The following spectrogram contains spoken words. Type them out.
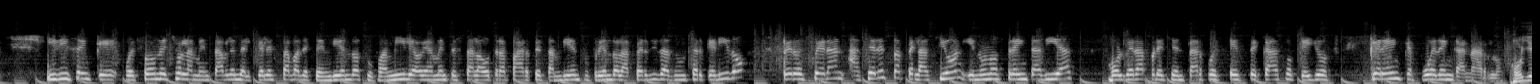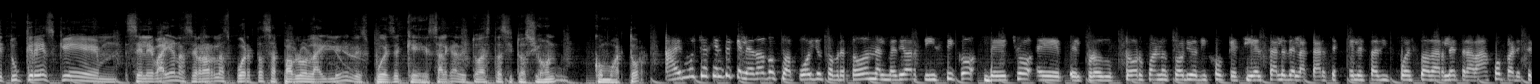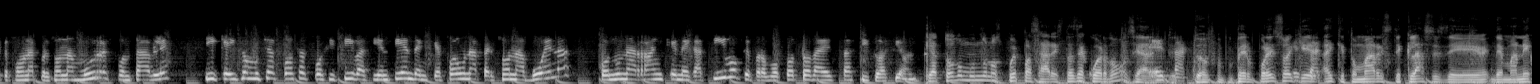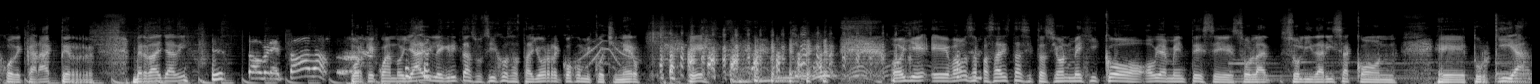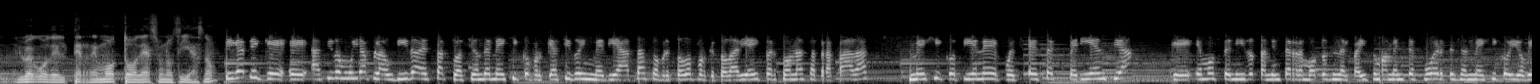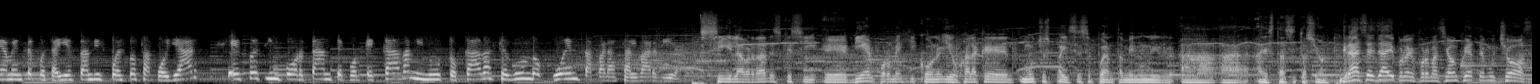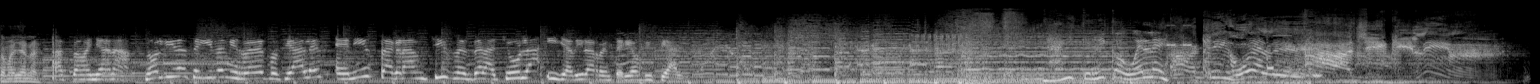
y dicen que pues fue un hecho lamentable en el que él estaba defendiendo a su familia. Obviamente está la otra parte también sufriendo la pérdida de un ser querido, pero esperan hacer esta apelación y en unos 30 días volver a presentar pues este caso que ellos creen que pueden ganarlo. Oye, ¿tú crees que mm, se le vayan a cerrar las puertas a Pablo Laile después de que salga de toda esta situación como actor? Hay mucha gente que le ha dado su apoyo, sobre todo en el medio artístico. De hecho, eh, el productor Juan Osorio dijo que si él sale de la cárcel, él está dispuesto a darle trabajo. Parece que fue una persona muy responsable y que hizo muchas cosas positivas y entienden que fue una persona buena con un arranque negativo que provocó toda esta situación. Que a todo mundo nos puede pasar, ¿estás de acuerdo? O sea, Exacto. pero por eso hay que hay que tomar este clases de, manejo de carácter, ¿verdad, Yadi? Sobre todo. Porque cuando Yadi le grita a sus hijos, hasta yo recojo mi cochinero. Eh, oye, eh, vamos a pasar esta situación. México obviamente se solidariza con eh, Turquía luego del terremoto de hace unos días, ¿no? Fíjate que ha sido muy aplaudida esta actuación de México porque ha sido inmediata, sobre todo porque todavía hay personas atrapadas. México tiene pues esta experiencia que hemos tenido también terremotos en el país sumamente fuertes en México y obviamente pues ahí están dispuestos a apoyar. Esto es importante porque cada minuto, cada segundo cuenta para salvar vidas. Sí, la verdad es que sí, eh, bien por México y ojalá que muchos países se puedan también unir a, esta situación. Gracias Yadi por la información, cuídate mucho, hasta mañana. Hasta mañana. No olviden seguirme en mis redes sociales, en Instagram, Chismes de la Chula y Yadira Rentería Oficial. ¡Qué rico huele! ¡Aquí huele! ¡Allí!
